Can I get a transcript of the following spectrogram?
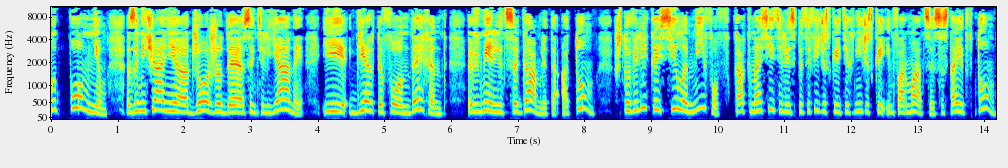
Мы помним замечания Джорджо де Сантильяны и Герте фон Дехент в «Мельнице Гамлета» о том, что великая сила мифов, как носителей специфической технической информации, состоит в том,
